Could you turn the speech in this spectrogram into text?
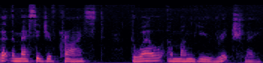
Let the message of Christ dwell among you richly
